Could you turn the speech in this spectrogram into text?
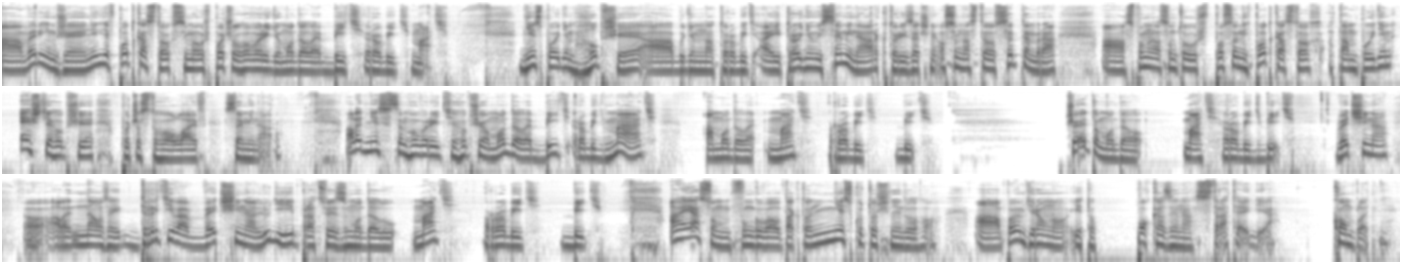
a verím, že niekde v podcastoch si ma už počul hovoriť o modele byť, robiť, mať. Dnes pôjdem hlbšie a budem na to robiť aj trojdňový seminár, ktorý začne 18. septembra a spomínal som to už v posledných podcastoch a tam pôjdem ešte hlbšie počas toho live semináru. Ale dnes chcem hovoriť hlbšie o modele byť, robiť, mať a modele mať, robiť, byť. Čo je to model mať, robiť, byť? Väčšina, ale naozaj drtivá väčšina ľudí pracuje z modelu mať, robiť, byť. A ja som fungoval takto neskutočne dlho. A poviem ti rovno, je to pokazená stratégia. Kompletne.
